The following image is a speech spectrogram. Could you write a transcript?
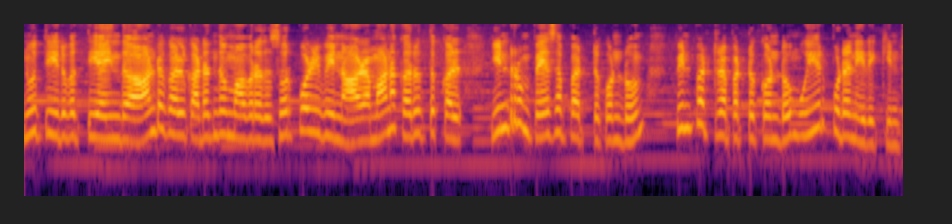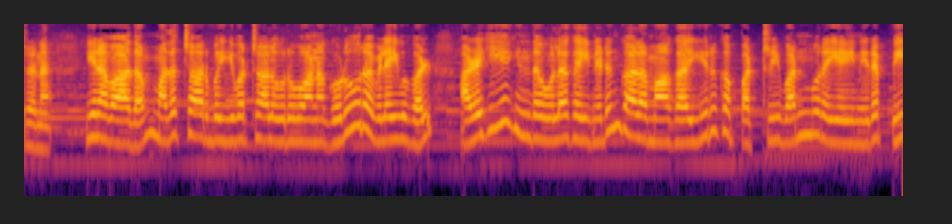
நூற்றி இருபத்தி ஐந்து ஆண்டுகள் கடந்தும் அவரது சொற்பொழிவின் ஆழமான கருத்துக்கள் இன்றும் பேசப்பட்டு கொண்டும் பின்பற்றப்பட்டு கொண்டும் உயிர்ப்புடன் இருக்கின்றன. இனவாதம் மதச்சார்பு இவற்றால் உருவான கொடூர விளைவுகள் அழகிய இந்த உலகை நெடுங்காலமாக இருக பற்றி வன்முறையை நிரப்பி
